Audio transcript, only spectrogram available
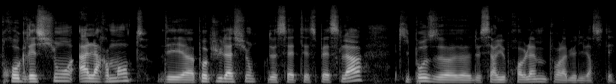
progression alarmante des euh, populations de cette espèce-là, qui pose euh, de sérieux problèmes pour la biodiversité.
